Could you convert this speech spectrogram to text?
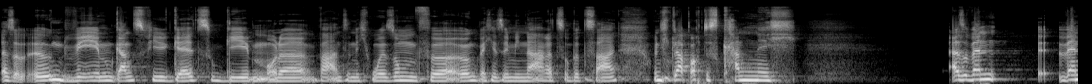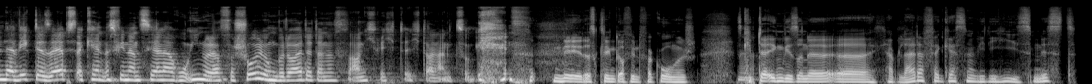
also irgendwem ganz viel Geld zu geben oder wahnsinnig hohe Summen für irgendwelche Seminare zu bezahlen. Und ich glaube auch, das kann nicht. Also wenn, wenn der Weg der Selbsterkenntnis finanzieller Ruin oder Verschuldung bedeutet, dann ist es auch nicht richtig, da lang zu gehen. nee, das klingt auf jeden Fall komisch. Es ja. gibt da irgendwie so eine, äh, ich habe leider vergessen, wie die hieß. Mist.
